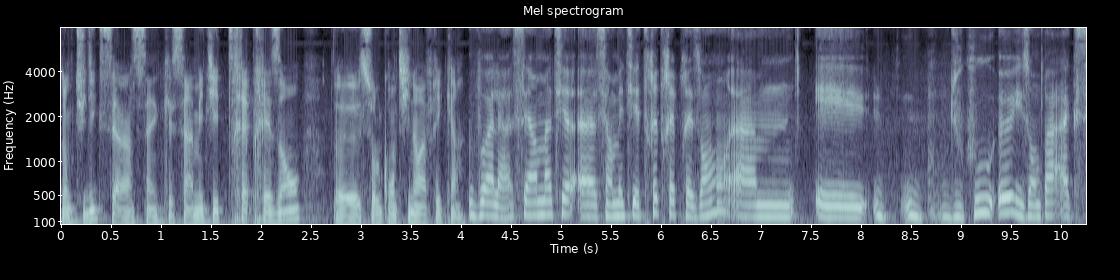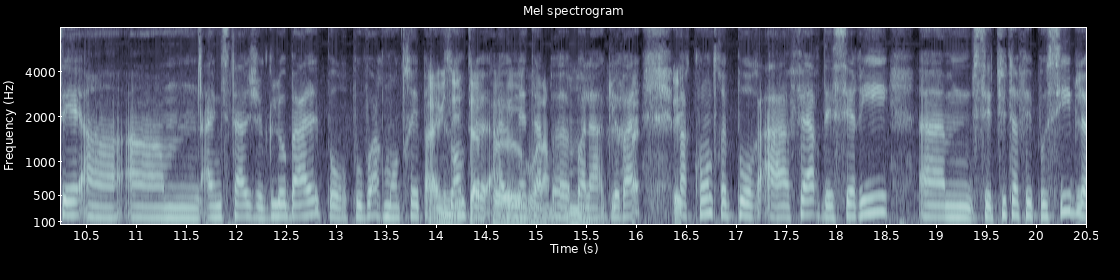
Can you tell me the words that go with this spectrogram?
Donc tu dis que c'est un, un métier très présent euh, sur le continent africain. Voilà, c'est un, euh, c'est un métier très très présent euh, et du coup, eux, ils n'ont pas accès à, à, une stage global pour pouvoir montrer, par exemple, à une étape voilà. Mm. globale. Par contre, pour faire des séries, c'est tout à fait possible.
